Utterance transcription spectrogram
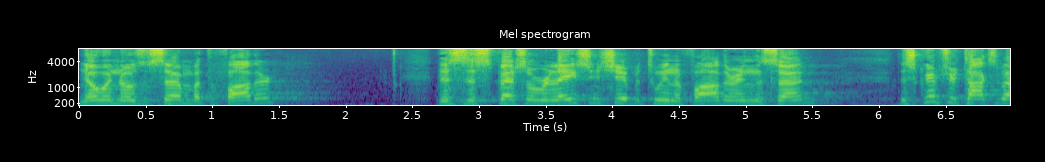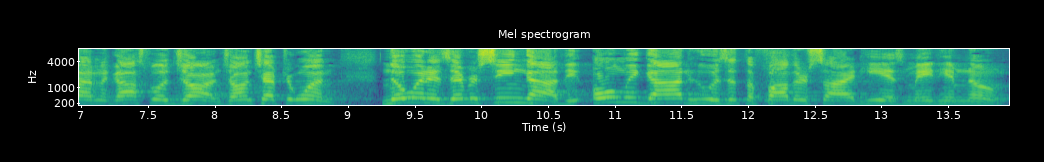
No one knows the Son but the Father. This is a special relationship between the Father and the Son. The scripture talks about in the Gospel of John, John chapter 1. No one has ever seen God. The only God who is at the Father's side, he has made him known.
